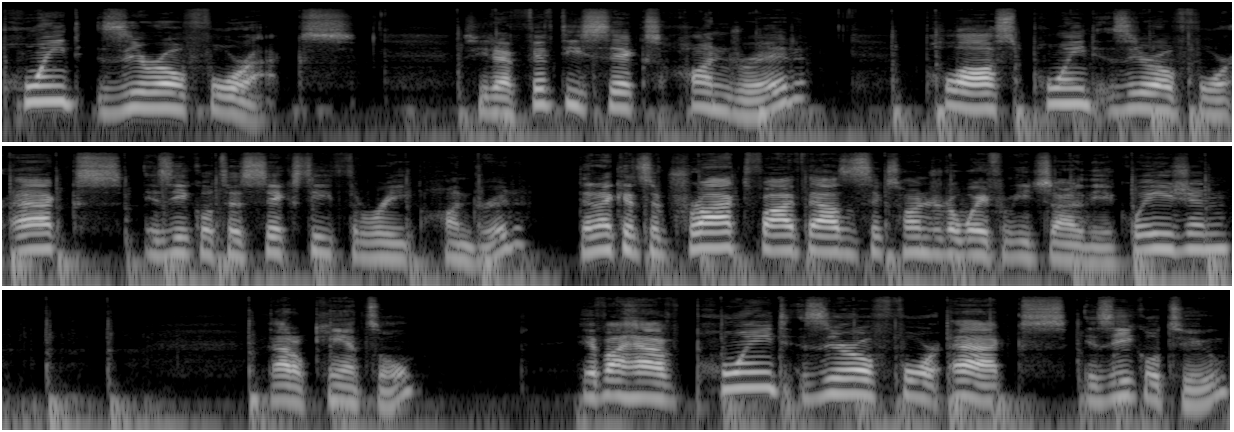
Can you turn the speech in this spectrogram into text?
0.04x. So you'd have 5,600 plus 0.04x is equal to 6,300. Then I can subtract 5,600 away from each side of the equation. That'll cancel. If I have 0.04x is equal to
